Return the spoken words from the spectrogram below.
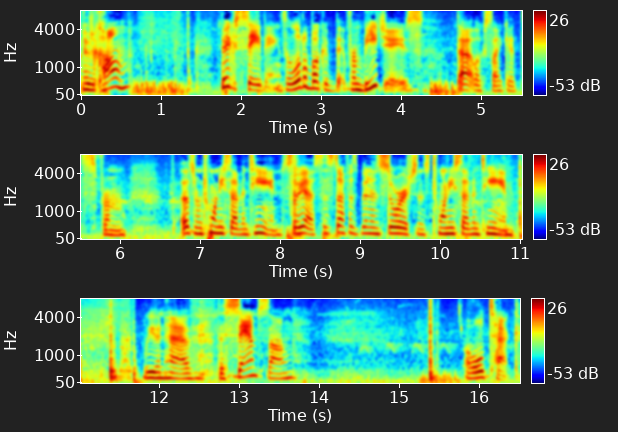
There's a comb. Big savings. A little book of, from BJ's. That looks like it's from that's from 2017. So yes, this stuff has been in storage since 2017. We even have the Samsung old tech.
